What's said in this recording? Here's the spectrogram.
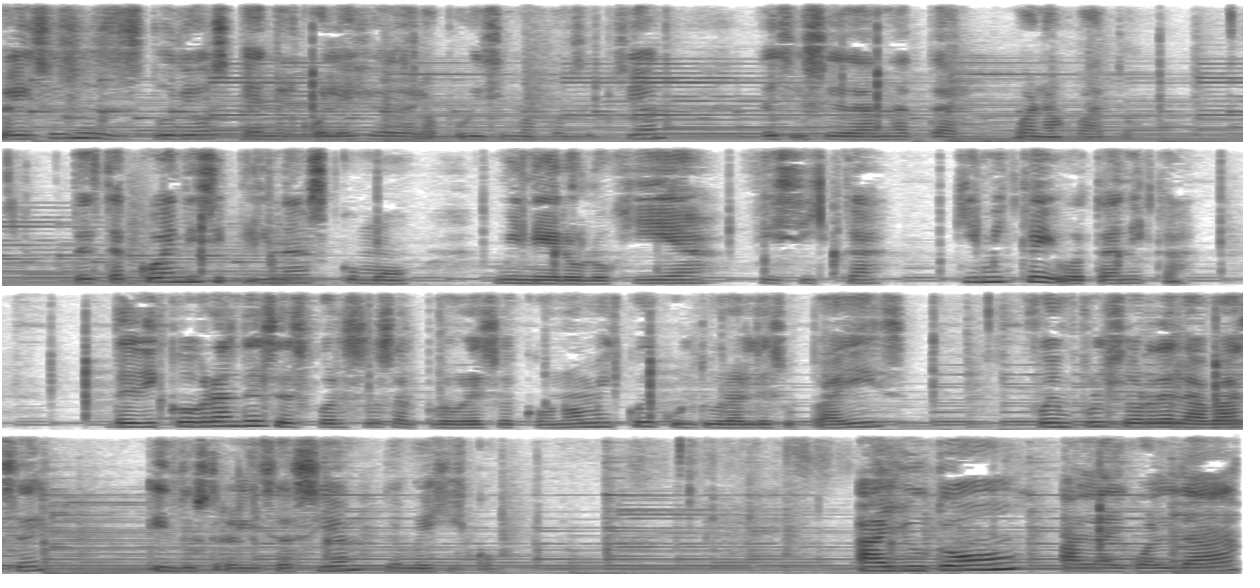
Realizó sus estudios en el Colegio de la Purísima Concepción de su ciudad natal, Guanajuato. Destacó en disciplinas como mineralogía, física, química y botánica. Dedicó grandes esfuerzos al progreso económico y cultural de su país. Fue impulsor de la base industrialización de México. Ayudó a la igualdad,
